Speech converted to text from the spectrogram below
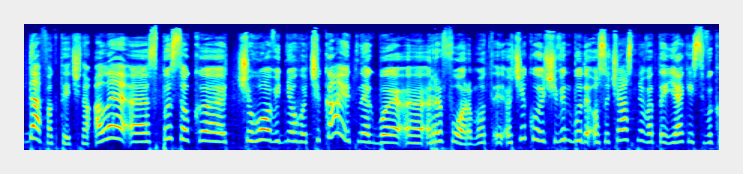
Да, фактично, але е, список, е, чого від нього чекають, ну якби е, реформ. От е, очікують, що він буде осучаснювати якість викладання.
